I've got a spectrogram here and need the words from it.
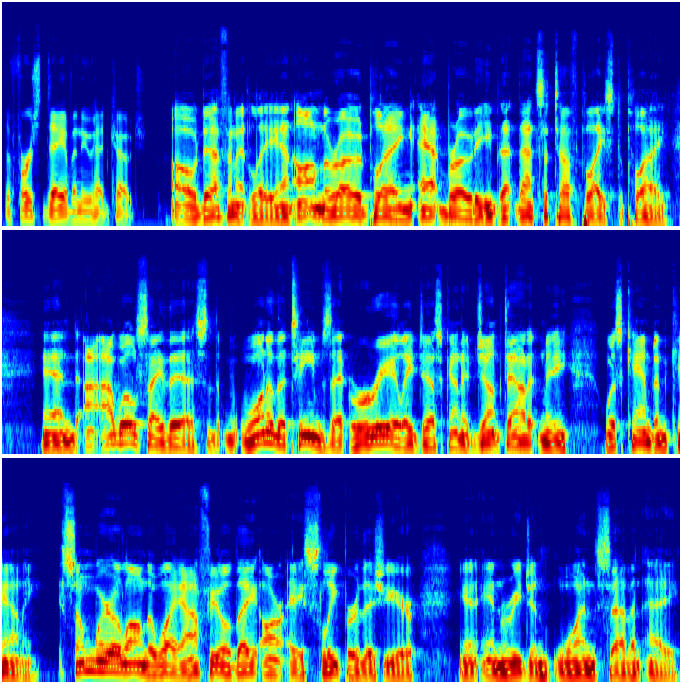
the first day of a new head coach. Oh, definitely. And on the road playing at Brodie, that, that's a tough place to play. And I, I, will say this one of the teams that really just kind of jumped out at me was Camden County. Somewhere along the way, I feel they are a sleeper this year in, in Region 1 7A.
